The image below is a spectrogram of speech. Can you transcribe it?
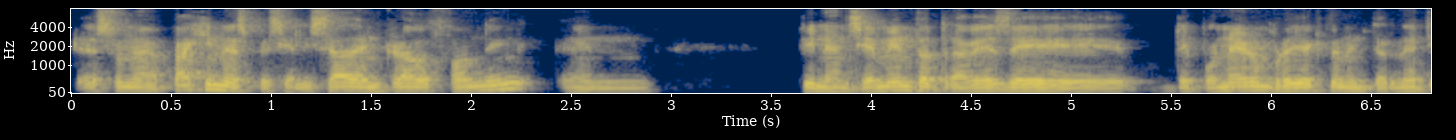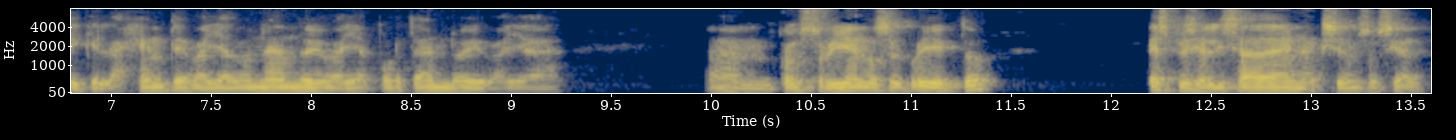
es una página especializada en crowdfunding, en financiamiento a través de, poner un proyecto en Internet y que la gente vaya donando y vaya aportando y vaya construyéndose el proyecto, especializada en acción social.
